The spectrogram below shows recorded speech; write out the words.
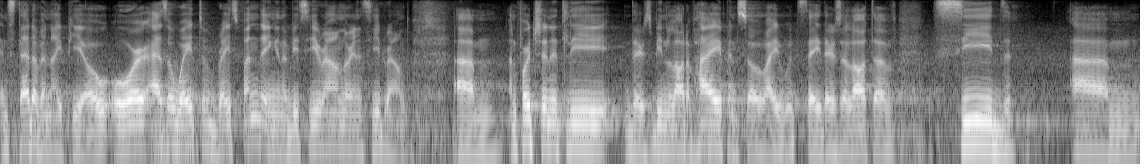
instead of an IPO or as a way to raise funding in a VC round or in a seed round. Um, unfortunately, there's been a lot of hype, and so I would say there's a lot of seed um,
